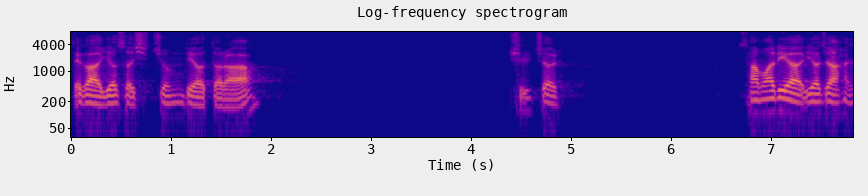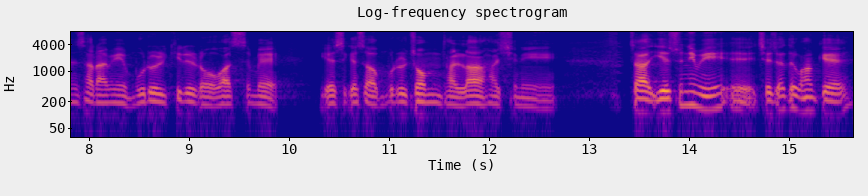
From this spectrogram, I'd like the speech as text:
때가 여섯 시쯤 되었더라 7절 사마리아 여자 한 사람이 물을 기르러 왔음에 예수께서 물을 좀 달라 하시니 자 예수님이 제자들과 함께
